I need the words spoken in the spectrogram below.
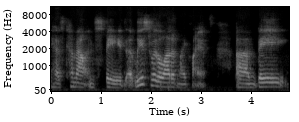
has come out in spades, at least with a lot of my clients. Um, they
